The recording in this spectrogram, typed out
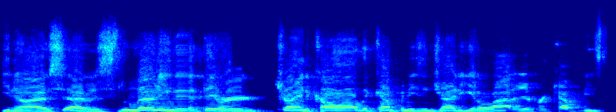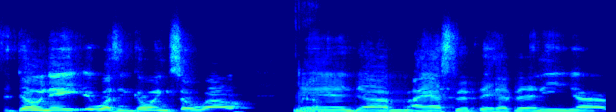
you know, I was I was learning that they were trying to call all the companies and try to get a lot of different companies to donate. It wasn't going so well, Yeah. and um, I asked them if they had any uh,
